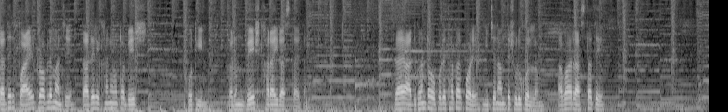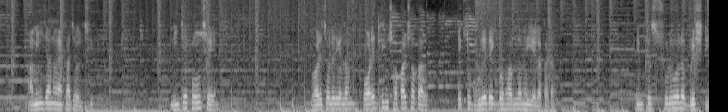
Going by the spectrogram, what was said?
যাদের পায়ের প্রবলেম আছে, তাদের এখানে ওঠা বেশ কঠিন, কারণ বেশ খারাই রাস্তা এটা। প্রায় আধ ঘণ্টা ওপরে থাকার পরে নিচে নামতে শুরু করলাম। আবার রাস্তাতে আমি যেন একা চলছি নিচে পৌঁছে ঘরে চলে গেলাম। পরের দিন সকাল সকাল একটু ঘুরে দেখব ভাবলাম এই এলাকাটা। কিন্তু শুরু হলো বৃষ্টি।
